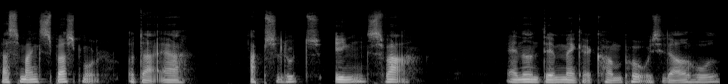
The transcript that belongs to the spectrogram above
Der er så mange spørgsmål, og der er absolut ingen svar, andet end dem, man kan komme på i sit eget hoved.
